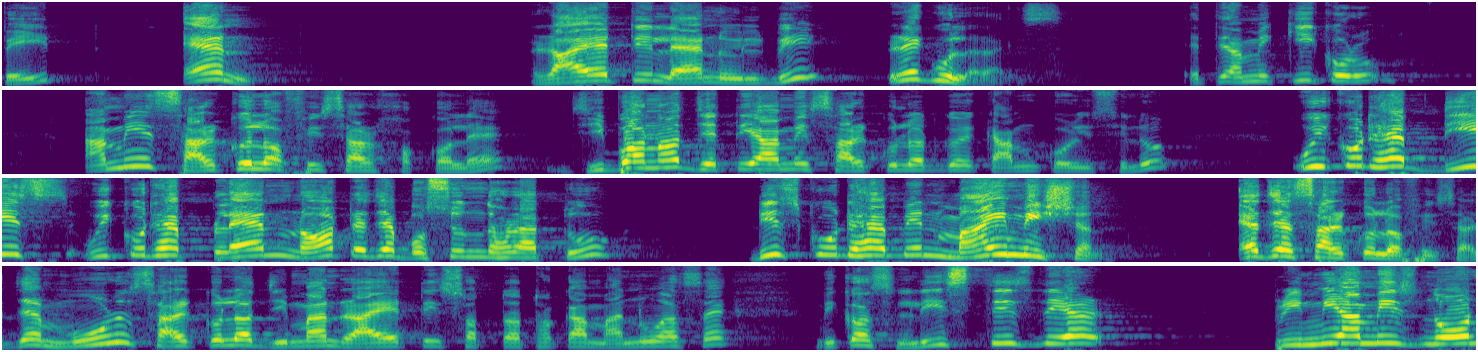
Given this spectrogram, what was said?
পেইড এণ্ড ৰায়তী লেণ্ড উইল বি ৰেগুলাৰাইজ এতিয়া আমি কি কৰোঁ আমি চাৰ্কুল অফিচাৰসকলে জীৱনত যেতিয়া আমি চাৰ্কুলত গৈ কাম কৰিছিলোঁ could have this we could have plan not as a Basundhara two this could have been my mission as a circle officer যে মোৰ চাৰ্কুলত যিমান ৰায়তী স্বত্ব থকা মানুহ আছে because list is there premium is known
